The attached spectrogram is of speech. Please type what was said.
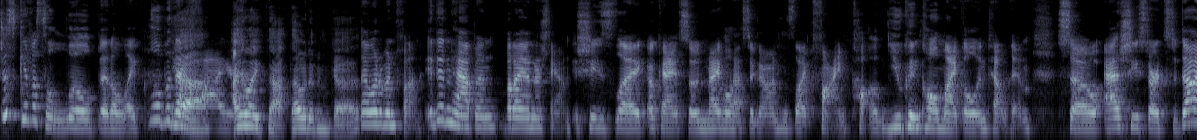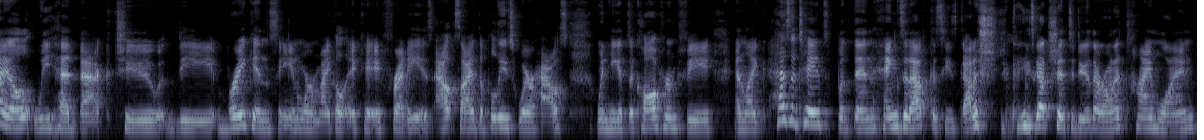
just give us a little bit of like, a little bit of that fire. I like that. That would have been good. That would have been fun. It didn't happen, but I understand. She's like, okay, so Michael has to go, and he's like, fine, call, you can call Michael and tell him. So as she starts to dial, we head back to the break-in scene where Michael, aka Freddy, is outside the police warehouse when he gets a call from Fee and like hesitates, but then hangs it up because he's got a sh- he's got shit to do. They're on a timeline,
